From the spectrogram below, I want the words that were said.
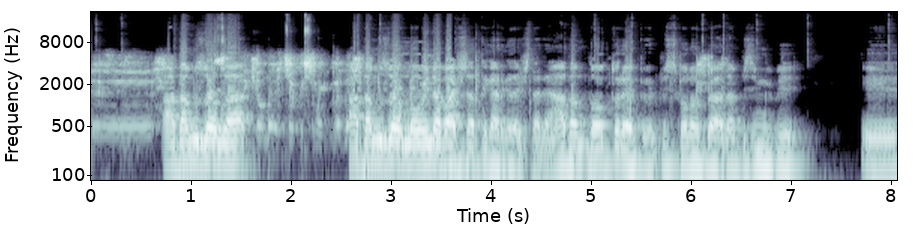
Ee, Adamı zorla çok hoşuma. Adamı zorla oyuna başlattık arkadaşlar. Yani adam doktora yapıyor. Psikolog bir adam. Bizim gibi e,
